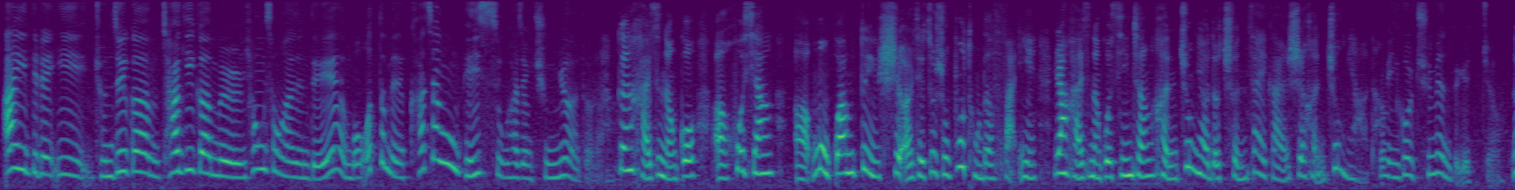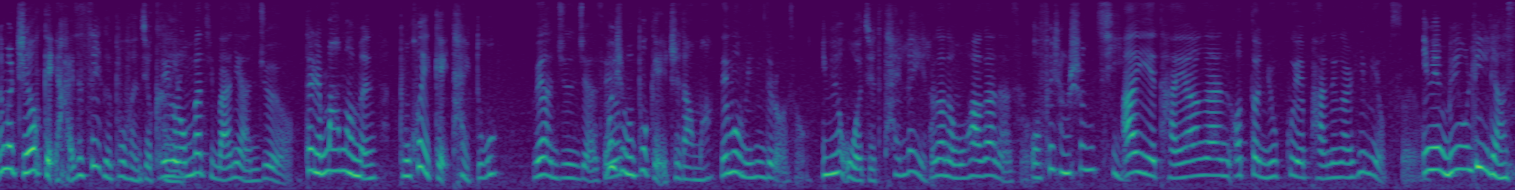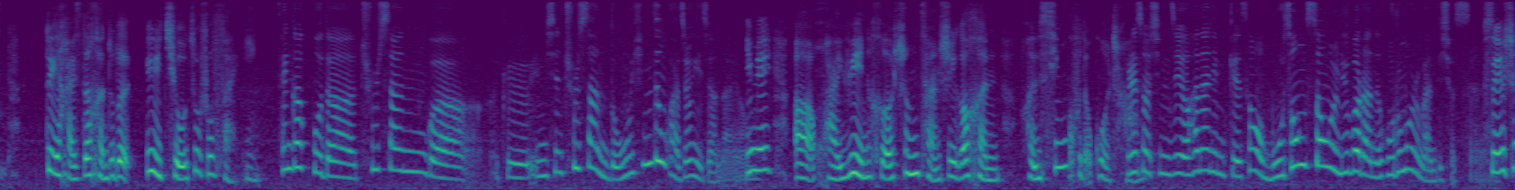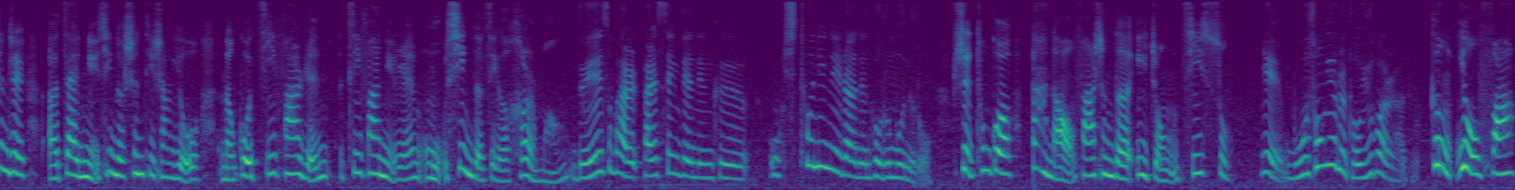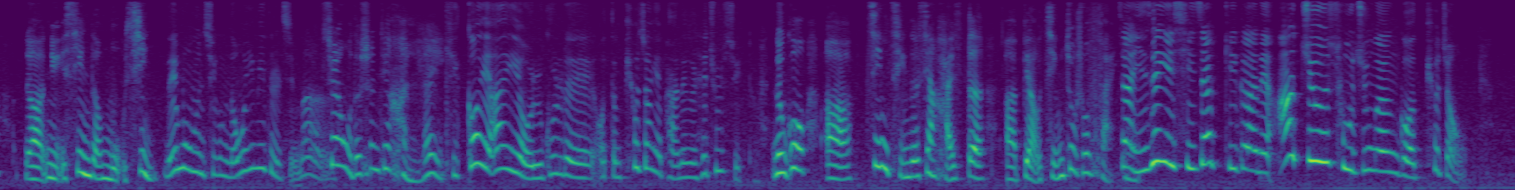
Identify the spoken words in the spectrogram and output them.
아이들의 이 존재감, 자기감을 형성하는 데에 뭐 어떤 면에 가장 베이스고 가장 중요하더라. 跟孩子能够呃互相呃目光对视，而且做出不同的反应，让孩子能够形成很重要的存在感是很重要的。 그럼 이걸 주면 되겠죠. 那么只要给孩子这个部分就可 근데 以 이걸 ， 엄마들이 많이 안 줘요. 但是妈妈们不会给太多， 왜 안 주는지 아세요? 为什么不给？知道吗？ 내 몸이 힘들어서. 因为我觉得太累了， 내가 너무 화가 나서. 我非常生气， 아이의 다양한 어떤 욕구에 반응할 힘이 없어요. 因为没有力量 对孩子的很多的欲求做出反应。 생각보다 출산과 그 임신 출산 너무 힘든 과정이잖아요. 因为呃，怀孕和生产是一个很很辛苦的过程， 그래서 심지어 하나님께서 모성성을 유발하는 호르몬을 만드셨어요. 所以甚至呃，在女性的身体上有能够激发人、激发女人母性的这个荷尔蒙， 뇌에서 발, 발생되는 그 옥시토닌이라는 호르몬으로 是通过大脑发生的一种激素， 예, 모성애를 더 유발을 하도록. 更诱发呃女性的母性。 내 몸은 지금 너무 힘이 들지만 虽然我的身体很累， 기꺼이 아이의 얼굴에 어떤 표정에 반응을 해줄 수 있도록. 能够呃尽情的向孩子的呃表情做出反 자, 应。 인생의 시작 기간에 아주 소중한 것 표정.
